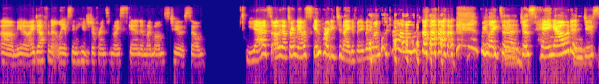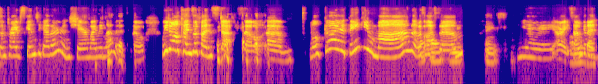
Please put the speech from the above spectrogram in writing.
um, you know, I definitely have seen a huge difference in my skin and my mom's too. So, yes. Oh, that's right. We have a skin party tonight. If anybody wants to come, we like to just hang out and do some Thrive Skin together and share why we love it. So we do all kinds of fun stuff. So, um, well, good. Thank you, Mom. That was Oh, awesome. Thanks. Yay. All right. So I'm going to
